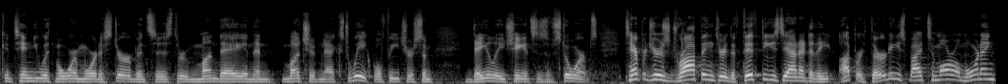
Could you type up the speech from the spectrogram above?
continue with more and more disturbances through Monday and then much of next week. We'll feature some daily chances of storms. Temperatures dropping through the 50s down into the upper 30s by tomorrow morning.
